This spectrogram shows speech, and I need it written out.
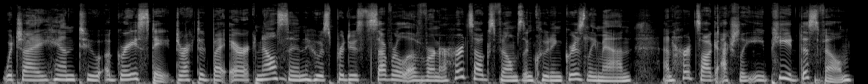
which I hand to A Gray State, directed by Eric Nelson, who has produced several of Werner Herzog's films, including Grizzly Man, and Herzog actually EP'd this film.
